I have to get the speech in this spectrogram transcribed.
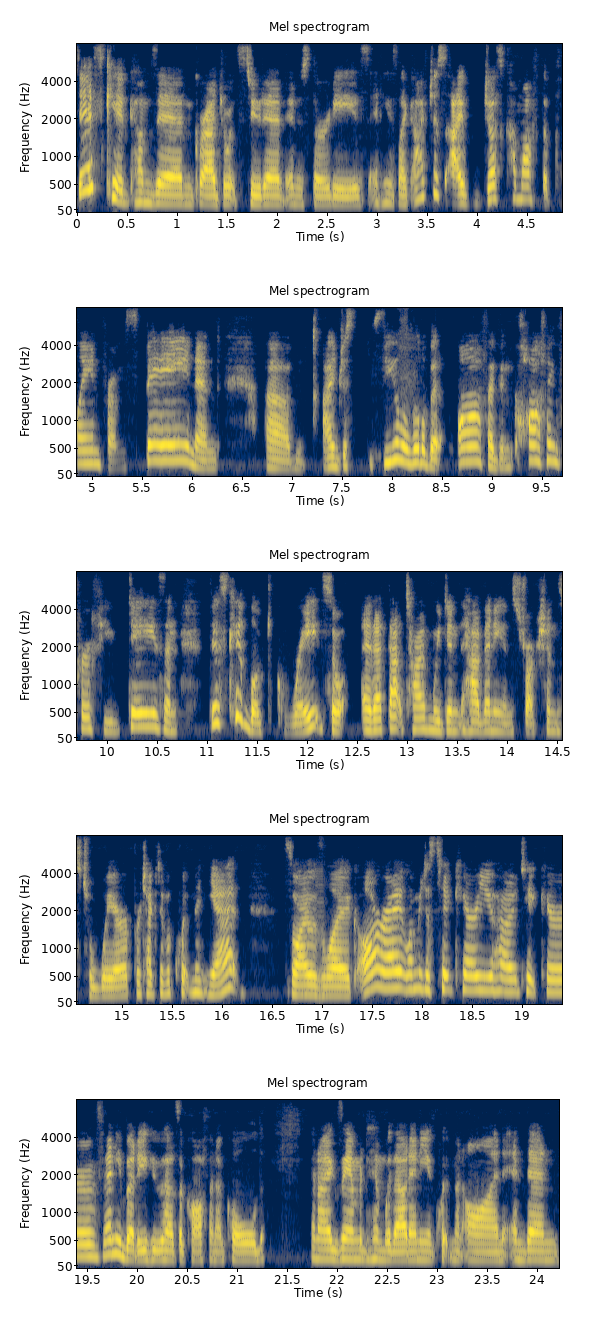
this kid comes in, graduate student in his 30s, and he's like, I've just, I've just come off the plane from Spain and um, I just feel a little bit off. I've been coughing for a few days, and this kid looked great. So, and at that time, we didn't have any instructions to wear protective equipment yet. So I was like, all right, let me just take care of you how I take care of anybody who has a cough and a cold. And I examined him without any equipment on. And then,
